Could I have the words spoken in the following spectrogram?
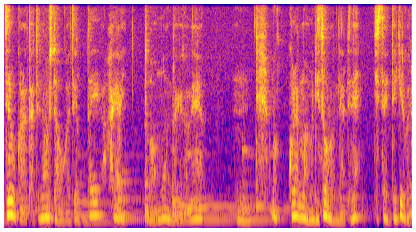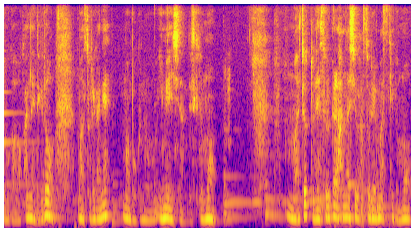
ゼロから立て直した方が絶対早いとは思うんだけどね。うんまあ、これはまあ理想論であってね実際できるかどうかは分かんないんだけど、まあ、それがね、まあ、僕のイメージなんですけどもまあちょっとねそれから話はそれますけども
